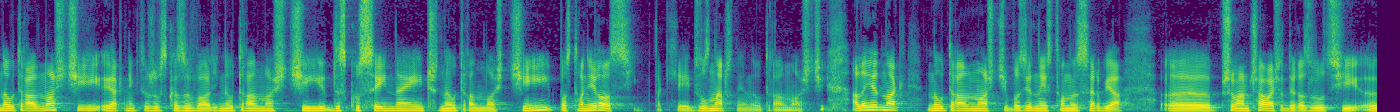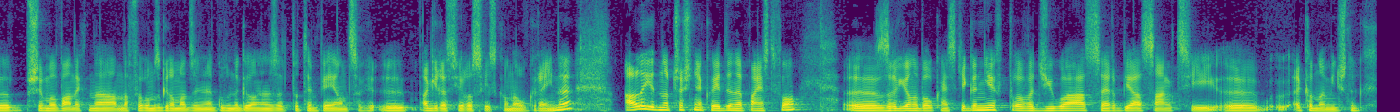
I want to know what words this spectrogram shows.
Neutralności, jak niektórzy wskazywali, neutralności dyskusyjnej czy neutralności po stronie Rosji, takiej dwuznacznej neutralności, ale jednak neutralności, bo z jednej strony Serbia e, przyłączała się do rezolucji e, przyjmowanych na, na forum Zgromadzenia Głównego ONZ potępiających e, agresję rosyjską na Ukrainę, ale jednocześnie jako jedyne państwo z regionu bałkańskiego nie wprowadziła Serbia sankcji ekonomicznych,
